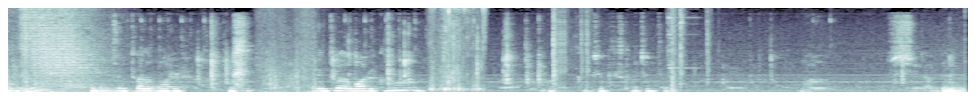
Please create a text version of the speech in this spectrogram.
on. Drink toilet water. Drink toilet water. Come on. Oh, I drink this? I drink this? No. Shit, I'm dead.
